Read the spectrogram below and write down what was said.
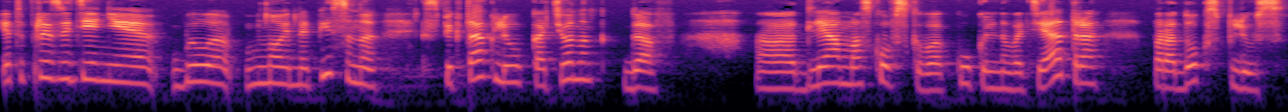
Это произведение было мной написано к спектаклю «Котенок Гав» а, для Московского кукольного театра «Парадокс Плюс».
